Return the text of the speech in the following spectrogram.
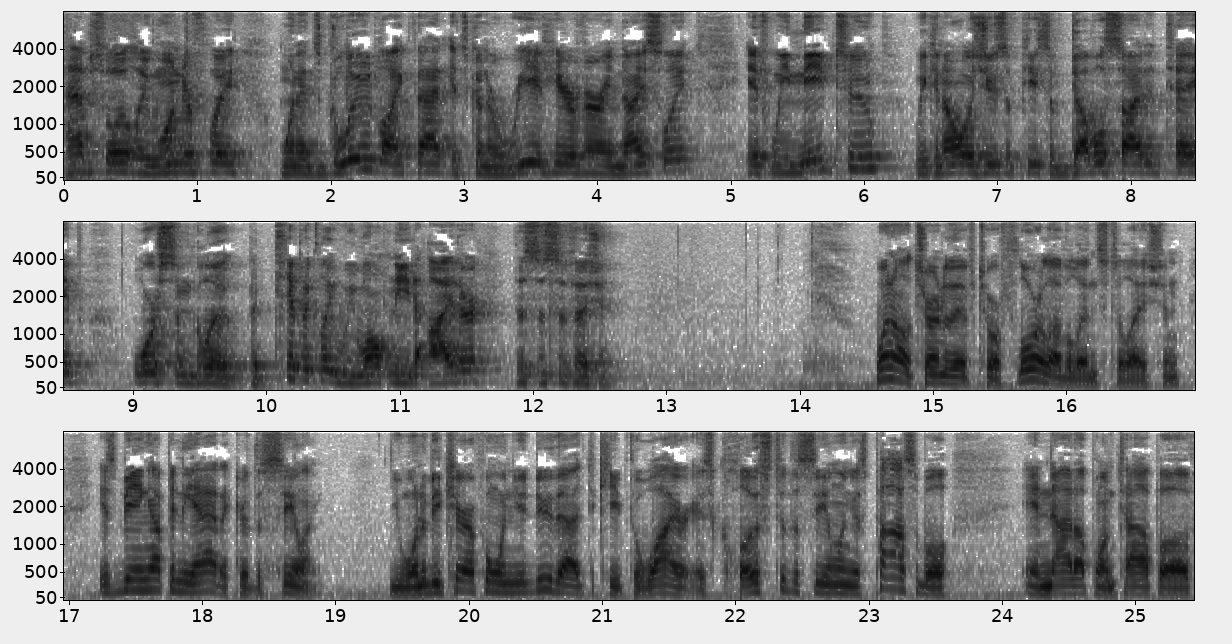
absolutely wonderfully. When it's glued like that, it's going to readhere very nicely. If we need to, we can always use a piece of double-sided tape or some glue, but typically we won't need either. This is sufficient. One alternative to a floor level installation is being up in the attic or the ceiling. You want to be careful when you do that to keep the wire as close to the ceiling as possible and not up on top of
